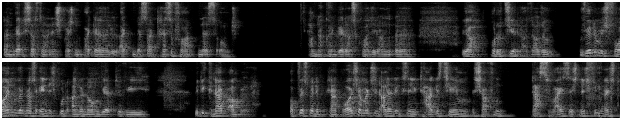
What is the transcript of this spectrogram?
dann werde ich das dann entsprechend weiterleiten, dass da Interesse vorhanden ist und, und dann können wir das quasi dann äh, ja, produzieren lassen. Also würde mich freuen, wenn das ähnlich gut angenommen wird wie, wie die Kneipampel. Ob wir es mit dem kleinen Bräuchermännchen allerdings in die Tagesthemen schaffen, das weiß ich nicht. Vielleicht,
